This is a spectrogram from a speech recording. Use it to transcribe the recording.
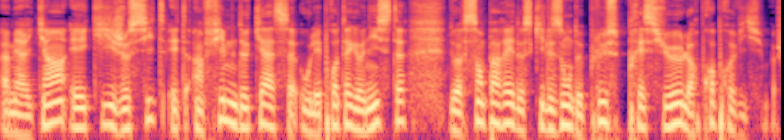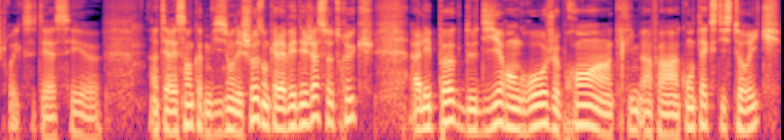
américain et qui, je cite, est un film de casse où les protagonistes doivent s'emparer de ce qu'ils ont de plus précieux, leur propre vie. je trouvais que c'était assez euh, intéressant comme vision des choses. Donc elle avait déjà ce truc à l'époque de dire en gros je prends un contexte historique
